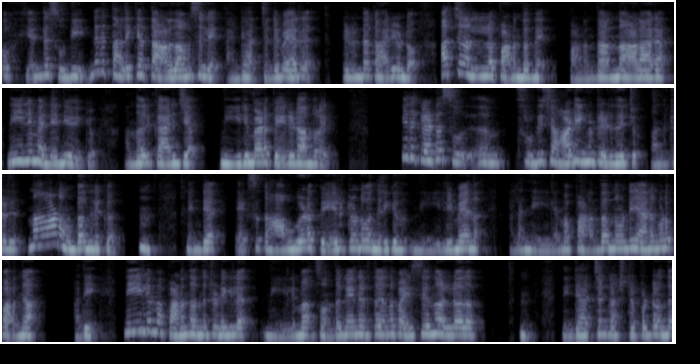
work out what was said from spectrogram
ഓ എന്റെ സുതി നിന്റെ തലയ്ക്കകത്ത് ആൾ താമസല്ലേ എന്റെ അച്ഛന്റെ പേര് ഇടേണ്ട കാര്യമുണ്ടോ? അച്ഛനല്ലല്ലോ പണം തന്നെ. പണം തന്ന ആളാരാ? നീലിമല്ലേന്ന് ചോദിക്കും. അന്നൊരു കാര്യം ചെയ്യാം. നീലിമയുടെ പേരിടാന്ന് പറയും. ഇത് കേട്ട ശ്രുതി ചാടി ഇങ്ങോട്ട് എഴുന്നേറ്റു. എന്നിട്ട് നാണമുണ്ടോ നിനക്ക്? നിന്റെ എക്സ് കാമുകയുടെ പേരിട്ടോണ്ട് വന്നിരിക്കുന്നു. നീലിമേന്ന്. അല്ല നീലിമ പണം തന്നോണ്ട് ഞാനങ്ങോട്ട് പറഞ്ഞ. അതെ നീലിമ പണം തന്നിട്ടുണ്ടെങ്കിൽ നീലിമ സ്വന്തം കയ്യിൽ നിന്ന് എടുത്ത് തന്ന പൈസയൊന്നും അല്ലോ അത്. നിന്റെ അച്ഛൻ കഷ്ടപ്പെട്ട് ഒന്ന്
